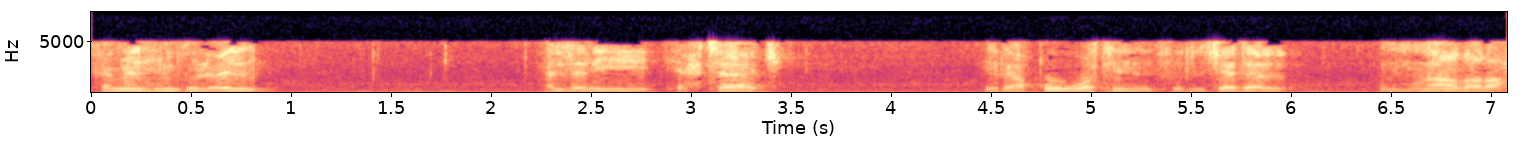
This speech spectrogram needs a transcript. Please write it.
فمنهم ذو العلم الذي يحتاج إلى قوة في الجدل والمناظرة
